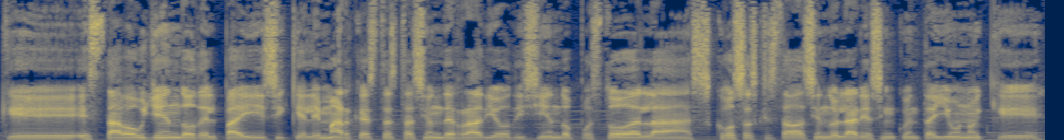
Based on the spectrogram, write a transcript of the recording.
que estaba huyendo del país y que le marca a esta estación de radio diciendo pues todas las cosas que estaba haciendo el área 51 y que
